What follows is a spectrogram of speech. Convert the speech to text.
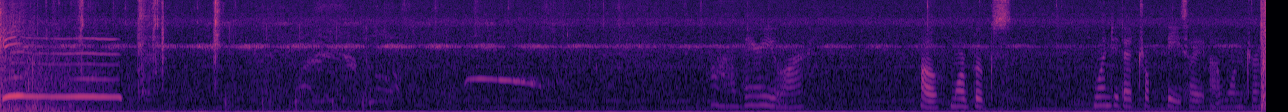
Shit. Oh, there you are. Oh, more books. When did I drop these, I, I wonder?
